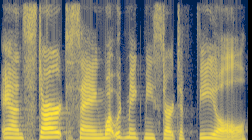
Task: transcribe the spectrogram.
and start saying what would make me start to feel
